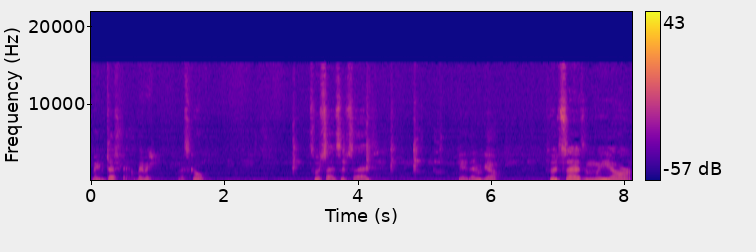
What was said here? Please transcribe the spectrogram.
maybe touchdown, baby. Let's go. Switch side, switch side. Okay, there we go. Switch sides, and we are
